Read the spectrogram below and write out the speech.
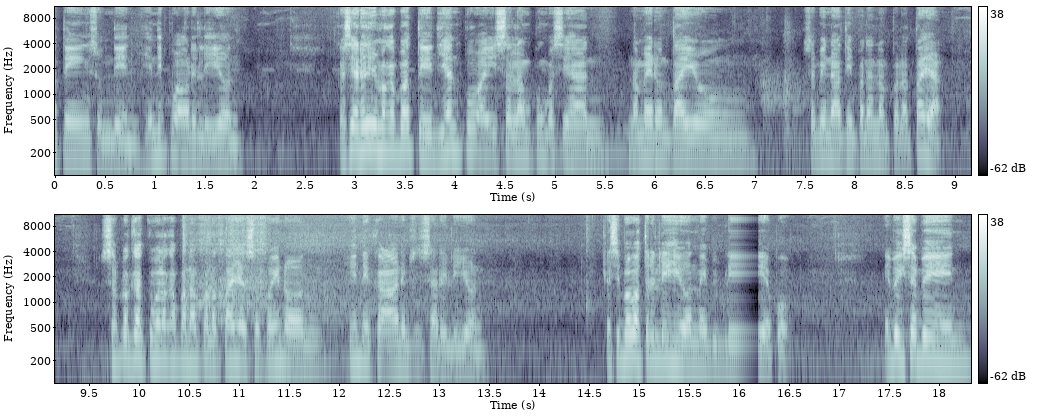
ating sundin, hindi po ang reliyon. Kasi ano yung mga kapatid, yan po ay isa lang pong basihan na mayroon tayong sabihin natin pananampalataya. Sapagkat kung wala ka pananampalataya sa Panginoon, hindi ka anim sa reliyon. Kasi bawat reliyon may Biblia po. Ibig sabihin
